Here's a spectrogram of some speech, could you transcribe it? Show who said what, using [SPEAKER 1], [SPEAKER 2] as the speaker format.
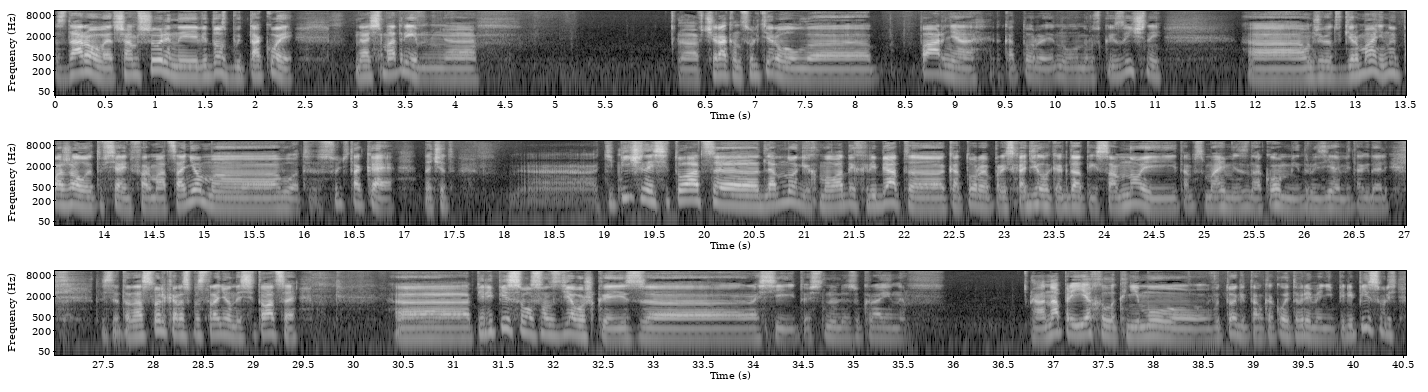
[SPEAKER 1] Здорово, это Шамшурин, и видос будет такой. Значит, смотри, э, э, вчера консультировал э, парня, который, ну, он русскоязычный, он живет в Германии, ну и, пожалуй, это вся информация о нем. Вот, суть такая, значит, типичная ситуация для многих молодых ребят, которая происходила когда-то и со мной, и там с моими знакомыми, друзьями и так далее. То есть это настолько распространенная ситуация. Э, переписывался он с девушкой из э, России, то есть, ну, из Украины. Она приехала к нему, в итоге там какое-то время они переписывались,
